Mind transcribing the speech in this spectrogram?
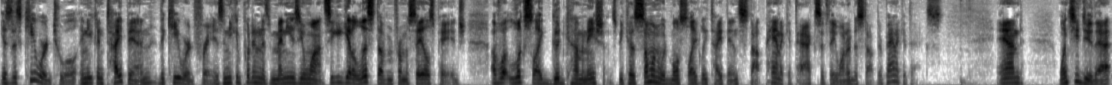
is this keyword tool, and you can type in the keyword phrase, and you can put in as many as you want. So you could get a list of them from a sales page of what looks like good combinations, because someone would most likely type in stop panic attacks if they wanted to stop their panic attacks. And once you do that,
